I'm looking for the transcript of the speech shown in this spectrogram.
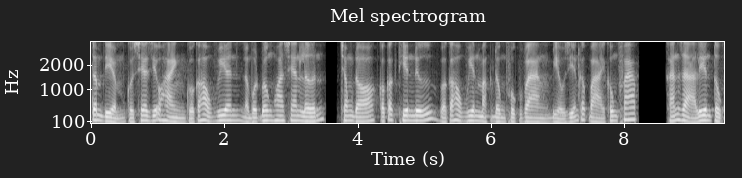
Tâm điểm của xe diễu hành của các học viên là một bông hoa sen lớn, trong đó có các thiên nữ và các học viên mặc đồng phục vàng biểu diễn các bài công pháp. Khán giả liên tục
